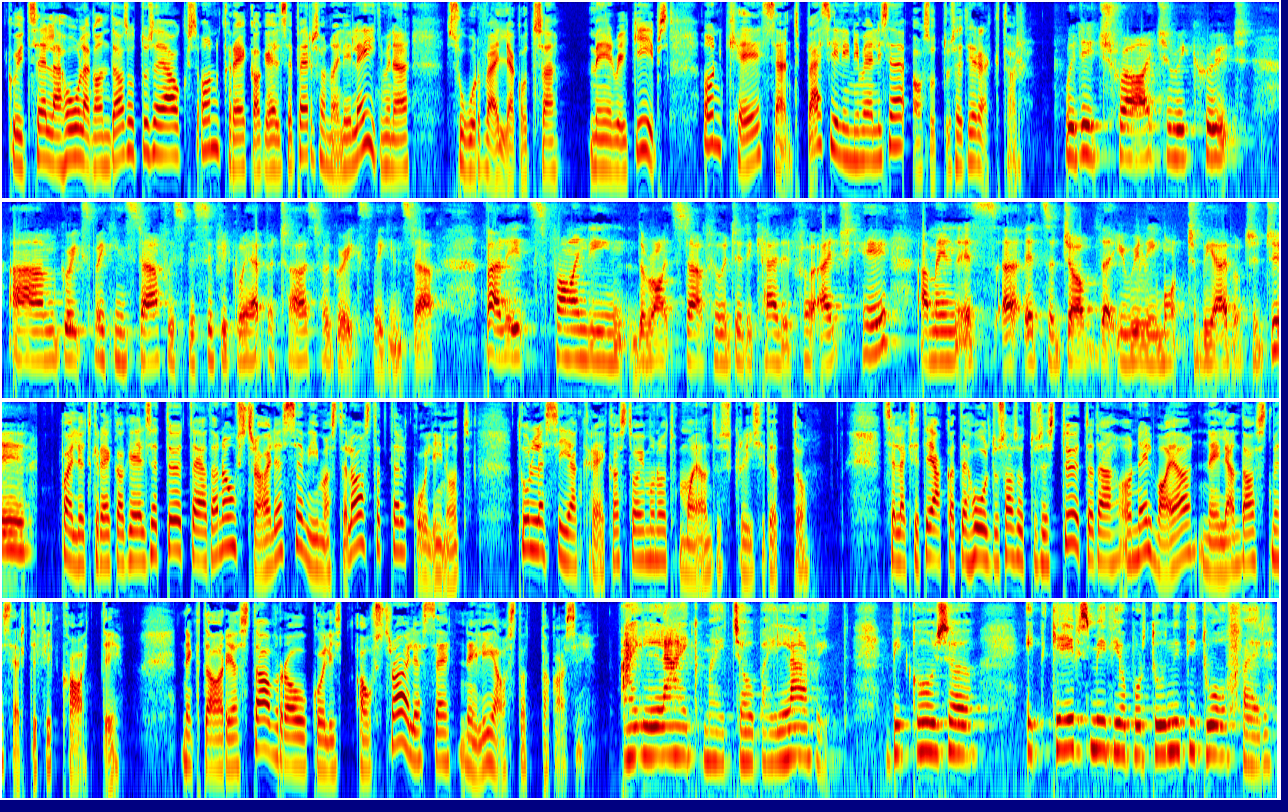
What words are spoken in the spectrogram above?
kuid selle hoolekandeasutuse jaoks on kreekakeelse personali leidmine suur väljakutse. Mary Gibbs on K St Basili nimelise asutuse direktor. We did try to recruit um, Greek speaking staff. We specifically advertised for Greek speaking staff. But it's finding the right staff who are dedicated for aged care. I mean, it's a, it's a job that you really want to be able to do paljud kreekakeelsed töötajad on Austraaliasse viimastel aastatel kolinud, tulles siia Kreekas toimunud majanduskriisi tõttu. selleks, et eakate hooldusasutuses töötada, on neil vaja neljanda astme sertifikaati. Nektaria Stavrow kolis Austraaliasse neli aastat tagasi. I like my job, I love it because uh, it gives me the opportunity to offer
